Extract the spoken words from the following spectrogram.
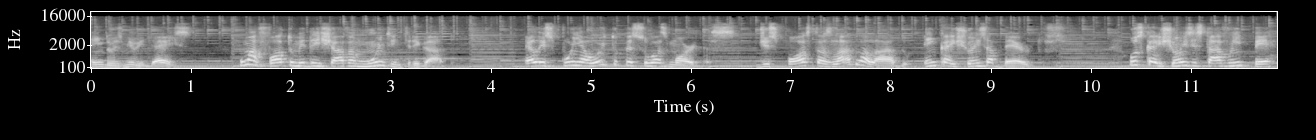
em 2010, uma foto me deixava muito intrigado. Ela expunha oito pessoas mortas, dispostas lado a lado, em caixões abertos. Os caixões estavam em pé,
